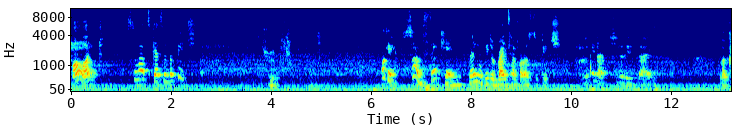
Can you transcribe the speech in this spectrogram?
forward So towards getting the pitch. True. Okay, so I'm thinking when will be the right time for us to pitch? Looking at two weeks time. Look,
